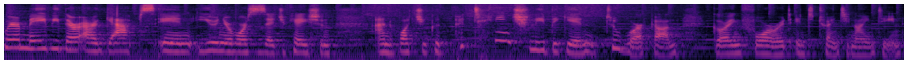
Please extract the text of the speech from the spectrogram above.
where maybe there are gaps in you and your horse's education and what you could potentially begin to work on going forward into 2019.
